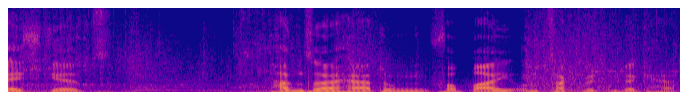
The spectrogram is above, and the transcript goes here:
Echt jetzt. Panzerhärtung vorbei und zack wird wieder gehärtet.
